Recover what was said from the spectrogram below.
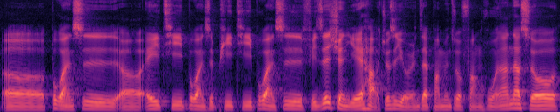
呃，不管是呃 AT，不管是 PT，不管是 physician 也好，就是有人在旁边做防护。那那时候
